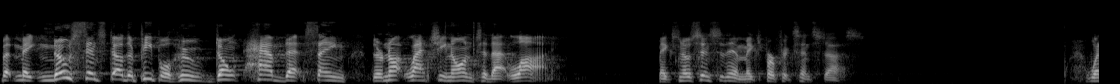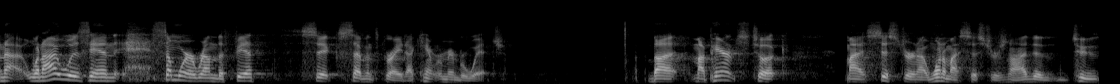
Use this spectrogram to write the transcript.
but make no sense to other people who don't have that same, they're not latching on to that lie. Makes no sense to them, makes perfect sense to us. When I, when I was in somewhere around the fifth, sixth, seventh grade. I can't remember which. But my parents took my sister and I, one of my sisters and I, the two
